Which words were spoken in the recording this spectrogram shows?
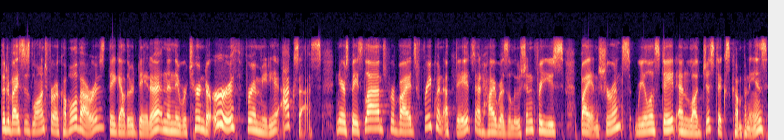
The devices launch for a couple of hours, they gather data, and then they return to Earth for immediate access. Near Space Labs provides frequent updates at high resolution for use by insurance, real estate, and logistics companies,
